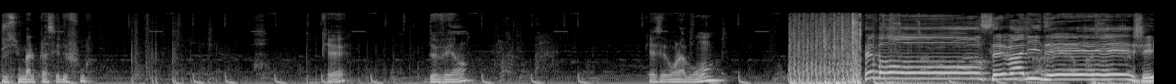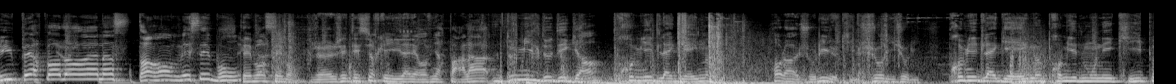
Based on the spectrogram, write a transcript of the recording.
Je suis mal placé de fou. Ok. 2v1. Ok, c'est bon la bombe. C'est bon C'est validé J'ai eu peur pendant un instant, mais c'est bon. C'est bon, c'est bon. J'étais sûr qu'il allait revenir par là. 2000 de dégâts, premier de la game. Oh là, joli le kill, joli, joli. Premier de la game, premier de mon équipe.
